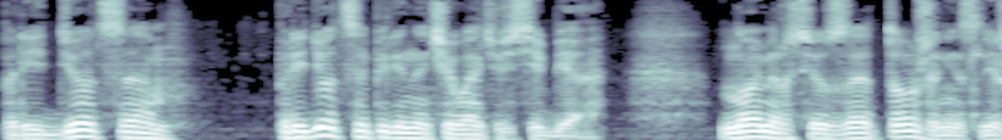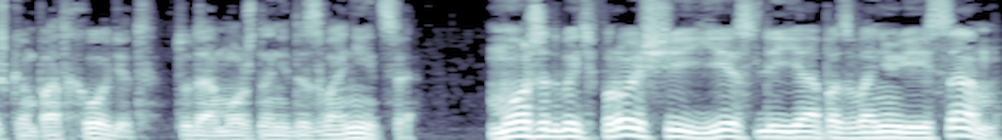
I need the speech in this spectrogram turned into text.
Придется... Придется переночевать у себя. Номер Сюзет тоже не слишком подходит, туда можно не дозвониться. Может быть, проще, если я позвоню ей сам?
